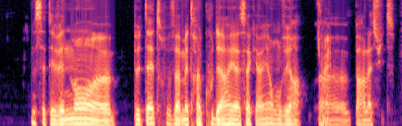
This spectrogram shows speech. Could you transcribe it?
cet événement euh, peut-être va mettre un coup d'arrêt à sa carrière, on verra Ouais. euh, par la suite.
